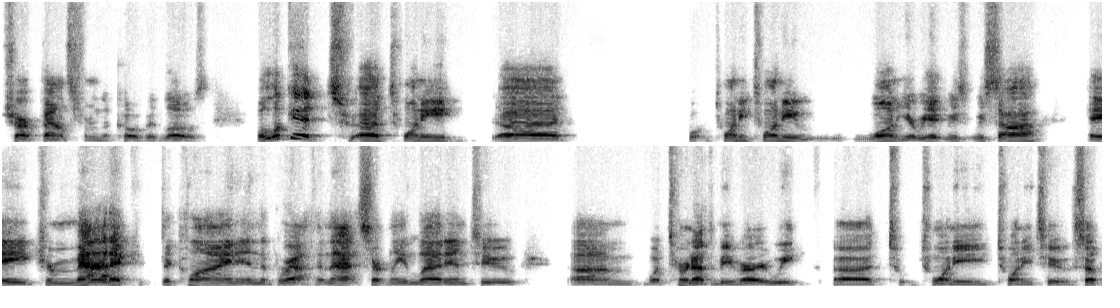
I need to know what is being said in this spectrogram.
sharp bounce from the COVID lows. But look at uh, 20 uh, 2021 here. We, we we saw a dramatic decline in the breadth, and that certainly led into um, what turned out to be very weak uh, 2022. So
